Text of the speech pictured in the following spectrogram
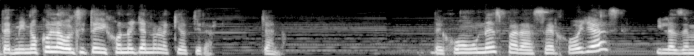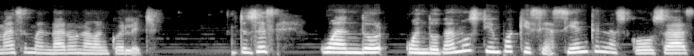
Terminó con la bolsita y dijo, no, ya no la quiero tirar, ya no. Dejó unas para hacer joyas y las demás se mandaron a banco de leche. Entonces, cuando, cuando damos tiempo a que se asienten las cosas,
